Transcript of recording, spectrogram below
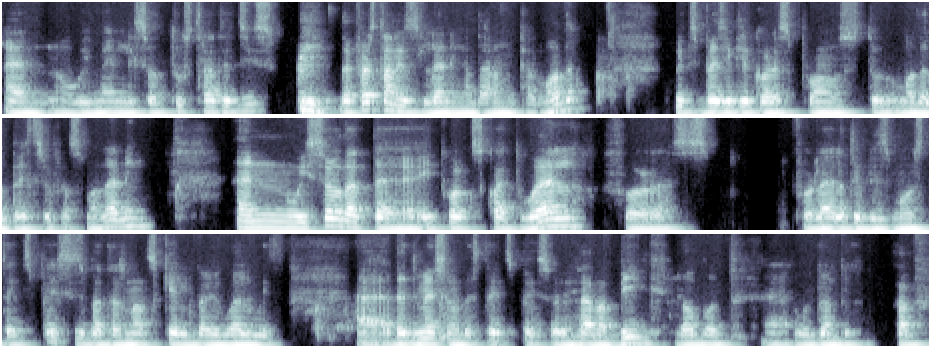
And we mainly saw two strategies. the first one is learning a dynamical model, which basically corresponds to model-based reinforcement learning. And we saw that uh, it works quite well for, for relatively small state spaces, but does not scale very well with uh, the dimension of the state space. So if you have a big robot, uh, we're going to have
